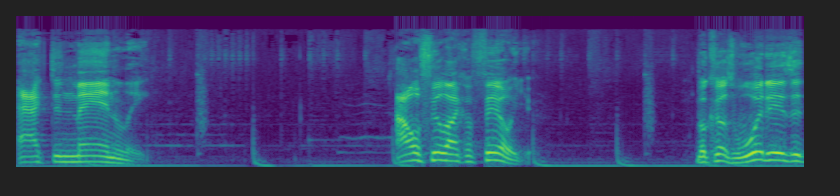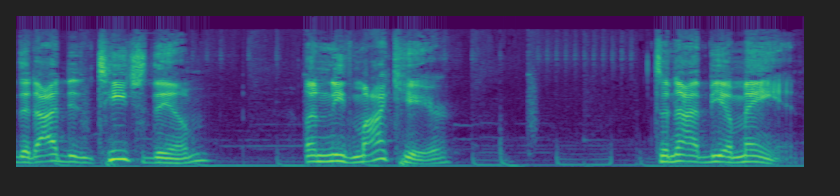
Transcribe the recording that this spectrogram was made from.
acting manly. I would feel like a failure. Because what is it that I didn't teach them underneath my care to not be a man?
